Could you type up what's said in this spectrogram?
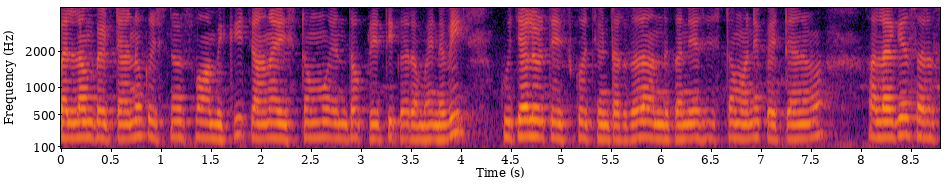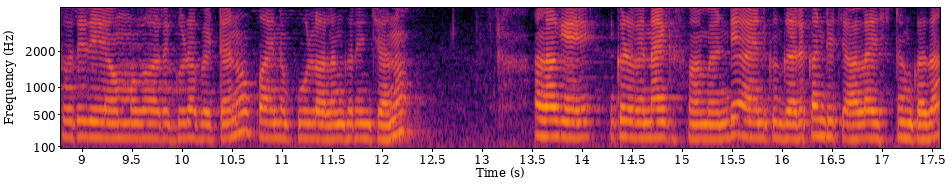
బెల్లం పెట్టాను. కృష్ణస్వామికి చాలా ఇష్టము ఎంతో ప్రీతికరమైనవి. కుచాలు తీసుకొచ్చి ఉంటారు కదా అందుకనేసి ఇష్టం అని పెట్టాను. అలాగే సరస్వతీదేవి అమ్మగారికి కూడా పెట్టాను. పైన పూలు అలంకరించాను. అలాగే ఇక్కడ వినాయక స్వామి అండి ఆయనకు గరిక అంటే చాలా ఇష్టం కదా.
